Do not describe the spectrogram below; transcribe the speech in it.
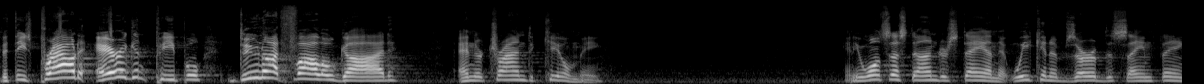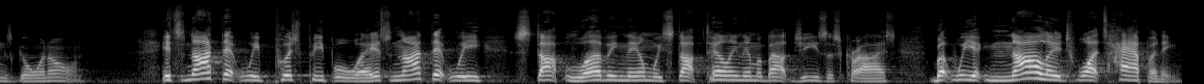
that these proud, arrogant people do not follow God and they're trying to kill me. And he wants us to understand that we can observe the same things going on. It's not that we push people away. It's not that we stop loving them, we stop telling them about Jesus Christ, but we acknowledge what's happening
